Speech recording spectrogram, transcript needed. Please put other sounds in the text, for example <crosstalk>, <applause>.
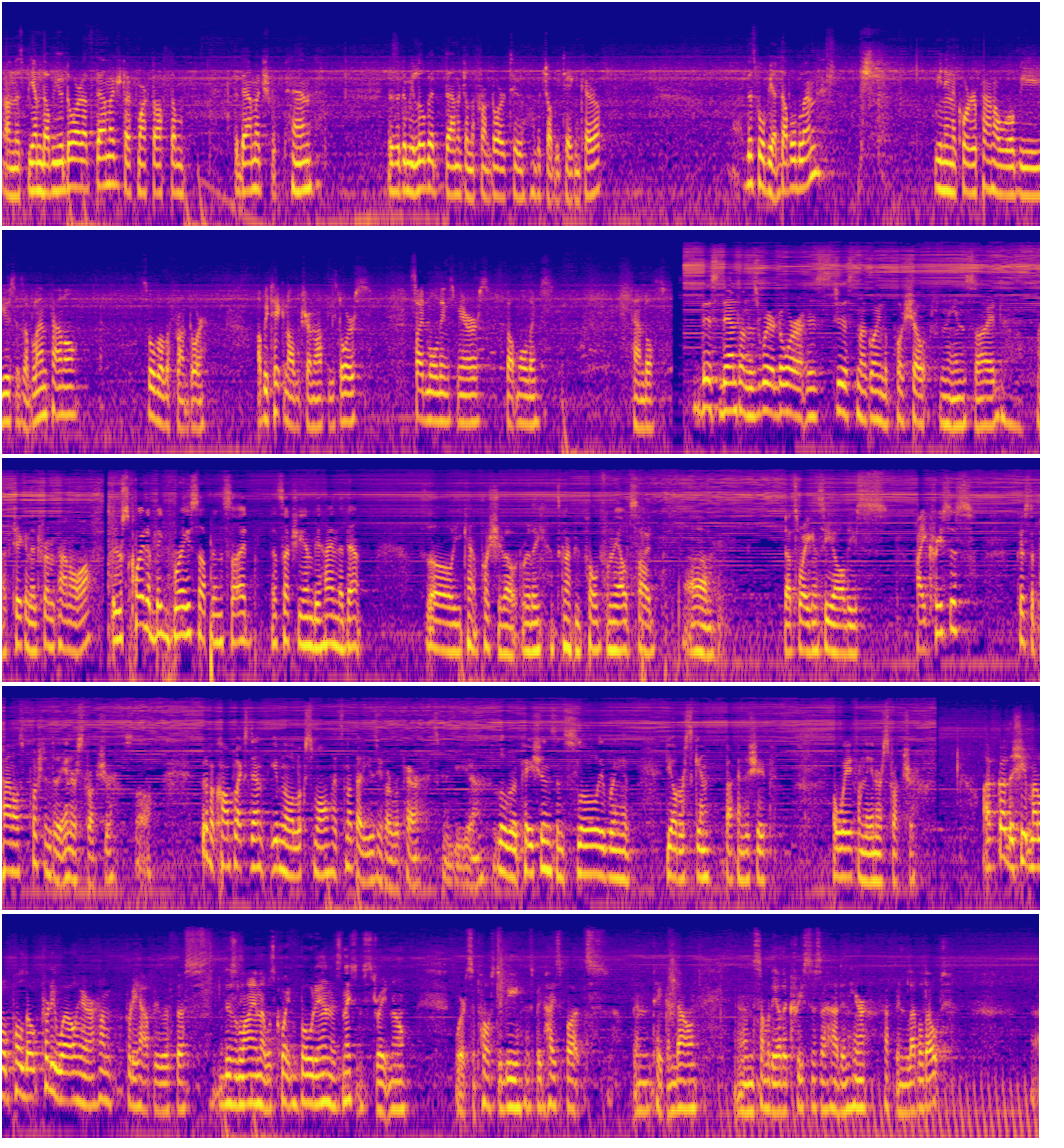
on this BMW door that's damaged. I've marked off them the damage with pen. There's going to be a little bit of damage on the front door too, which I'll be taking care of. This will be a double blend, meaning the quarter panel will be used as a blend panel. So will the front door. I'll be taking all the trim off these doors. Side moldings, mirrors, belt moldings, handles. This dent on this rear door is just not going to push out from the inside. I've taken the trim panel off. There's quite a big brace up inside that's actually in behind the dent. So you can't push it out really. It's going to be pulled from the outside. Um, that's why you can see all these high creases because the panel's pushed into the inner structure. So bit of a complex dent, even though it looks small. It's not that easy to repair. It's going to be uh, a little bit of patience and slowly bring it, the outer skin back into shape, away from the inner structure. I've got the sheet metal pulled out pretty well here. I'm pretty happy with this. This line that was quite bowed in is nice and straight now, where it's supposed to be. This big high spot's been taken down, and some of the other creases I had in here have been leveled out.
